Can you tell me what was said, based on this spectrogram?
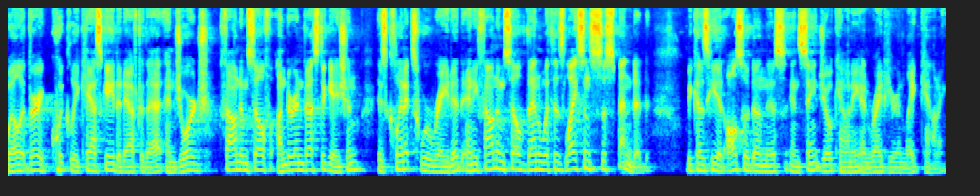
Well, it very quickly cascaded after that, and George found himself under investigation. His clinics were raided, and he found himself then with his license suspended because he had also done this in St. Joe County and right here in Lake County.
